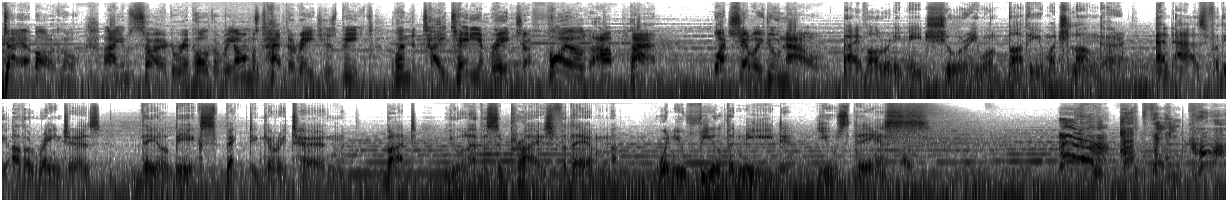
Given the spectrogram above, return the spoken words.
Diabolico, I am sorry to report that we almost had the Rangers beat when the Titanium Ranger foiled our plan. What shall we do now? I've already made sure he won't bother you much longer. And as for the other Rangers, they'll be expecting your return. But you'll have a surprise for them. When you feel the need, use this. Mm, excellent call.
